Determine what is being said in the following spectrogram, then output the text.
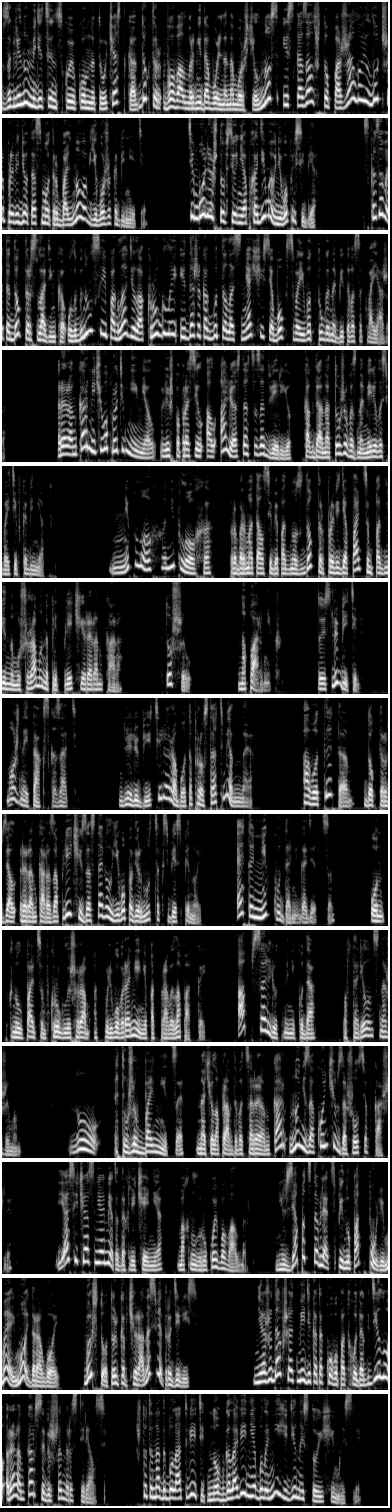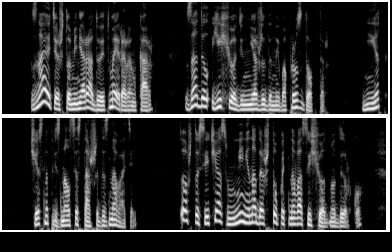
Заглянув в медицинскую комнату участка, доктор Вовалмер недовольно наморщил нос и сказал, что, пожалуй, лучше проведет осмотр больного в его же кабинете. Тем более, что все необходимое у него при себе. Сказав это, доктор сладенько улыбнулся и погладил округлый и даже как будто лоснящийся бок своего туго набитого саквояжа. Реранкар ничего против не имел, лишь попросил Ал-Алю остаться за дверью, когда она тоже вознамерилась войти в кабинет. «Неплохо, неплохо», — пробормотал себе под нос доктор, проведя пальцем по длинному шраму на предплечье Реранкара. «Кто шил?» «Напарник. То есть любитель. Можно и так сказать. Для любителя работа просто отменная. А вот это...» — доктор взял Реранкара за плечи и заставил его повернуться к себе спиной. Это никуда не годится. Он ткнул пальцем в круглый шрам от пулевого ранения под правой лопаткой. «Абсолютно никуда», — повторил он с нажимом. «Ну, это уже в больнице», — начал оправдываться Реранкар, но, не закончив, зашелся в кашле. «Я сейчас не о методах лечения», — махнул рукой Вовалмер. «Нельзя подставлять спину под пули, Мэй, мой дорогой. Вы что, только вчера на свет родились?» Не ожидавший от медика такого подхода к делу, Раранкар совершенно растерялся. Что-то надо было ответить, но в голове не было ни единой стоящей мысли. «Знаете, что меня радует, мэй Раранкар?» Задал еще один неожиданный вопрос доктор. «Нет», — честно признался старший дознаватель. «То, что сейчас мне не надо штопать на вас еще одну дырку».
